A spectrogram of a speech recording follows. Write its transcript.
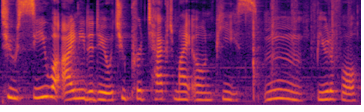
to see what I need to do to protect my own peace. Mmm, beautiful.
